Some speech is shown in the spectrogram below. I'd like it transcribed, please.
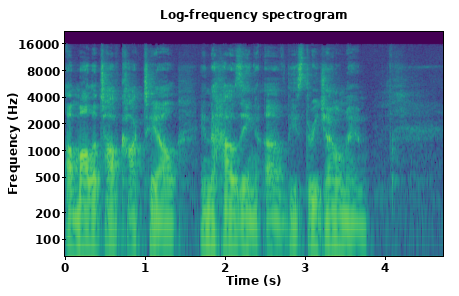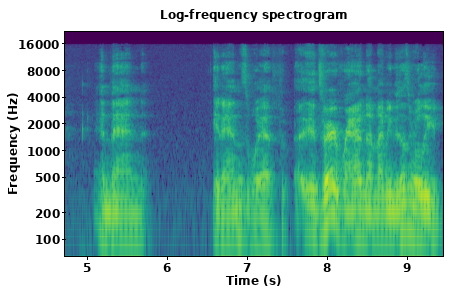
a Molotov cocktail in the housing of these three gentlemen. And then it ends with it's very random. I mean, it doesn't really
